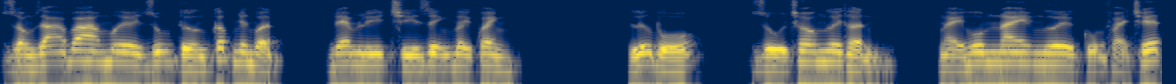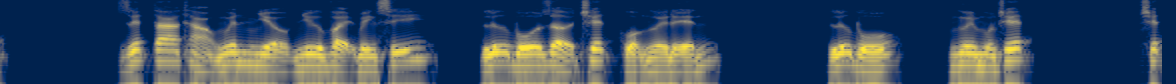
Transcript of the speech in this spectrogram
Dòng giã ba mươi dũng tướng cấp nhân vật, đem lý trí dĩnh vây quanh. Lữ bố, dù cho ngươi thần, ngày hôm nay ngươi cũng phải chết. Giết ta thảo nguyên nhiều như vậy binh sĩ lữ bố giờ chết của ngươi đến. Lữ bố, ngươi muốn chết? Chết.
